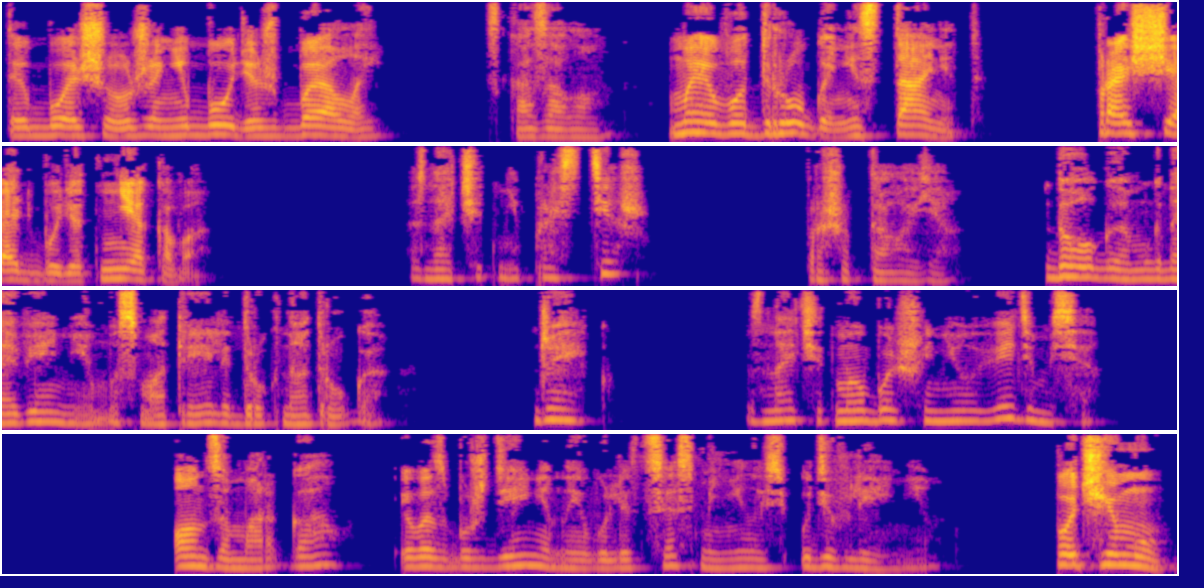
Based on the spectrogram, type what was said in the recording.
«Ты больше уже не будешь Беллой», — сказал он. «Моего друга не станет. Прощать будет некого». «Значит, не простишь?» — прошептала я. Долгое мгновение мы смотрели друг на друга. «Джейк, значит, мы больше не увидимся?» Он заморгал, и возбуждение на его лице сменилось удивлением. «Почему?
